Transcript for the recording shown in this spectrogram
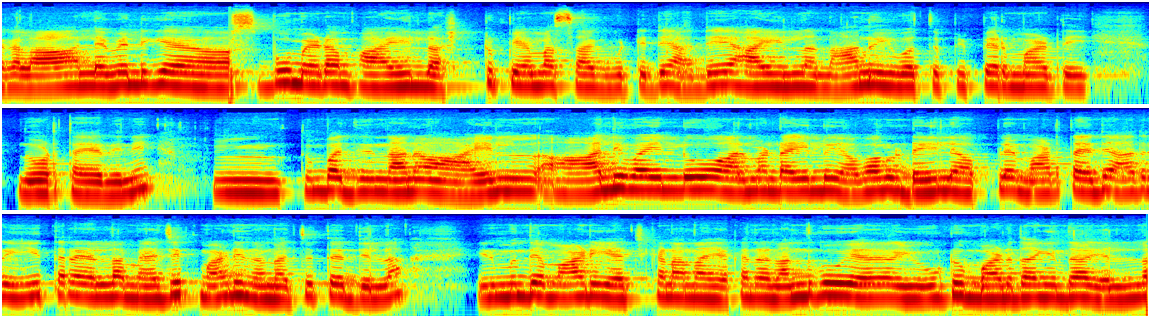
ಆಗಲ್ಲ. ಆ ಲೆವೆಲ್ಗೆ ಖುಷ್ಬು ಮೇಡಮ್ ಆಯಿಲ್ ಅಷ್ಟು ಫೇಮಸ್ ಆಗಿಬಿಟ್ಟಿದೆ. ಅದೇ ಆಯಿಲ್ನ ನಾನು ಇವತ್ತು ಪ್ರಿಪೇರ್ ಮಾಡಿ ನೋಡ್ತಾ ಇದ್ದೀನಿ. ತುಂಬ ದಿನ ನಾನು oil, olive oil almond oil ಯಾವಾಗಲೂ ಡೈಲಿ ಅಪ್ಲೈ ಮಾಡ್ತಾ ಇದ್ದೆ. ಆದರೆ ಈ ಥರ ಎಲ್ಲ ಮ್ಯಾಜಿಕ್ ಮಾಡಿ ನಾನು ಹಚ್ಚುತ್ತಾ ಇದ್ದಿಲ್ಲ ಇನ್ನು ಮುಂದೆ ಮಾಡಿ ಹಚ್ಕೊಳ್ಳೋಣ ಯಾಕಂದರೆ ನನಗೂ ಯೂಟ್ಯೂಬ್ ಮಾಡಿದಾಗಿಂದ ಎಲ್ಲ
